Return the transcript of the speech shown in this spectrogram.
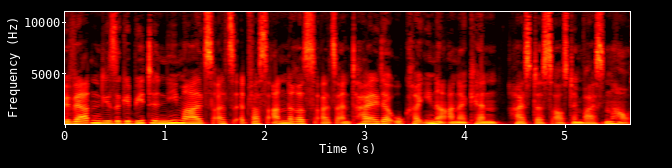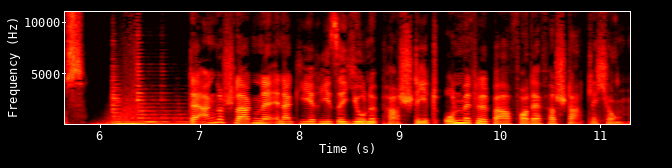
Wir werden diese Gebiete niemals als etwas anderes als ein Teil der Ukraine anerkennen, heißt es aus dem Weißen Haus. Der angeschlagene Energieriese Juniper steht unmittelbar vor der Verstaatlichung.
